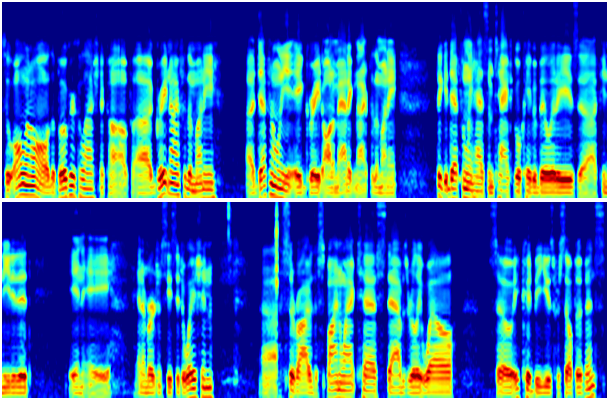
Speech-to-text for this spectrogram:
So all in all, the Boker Kalashnikov, uh, great knife for the money, uh, definitely a great automatic knife for the money. I think it definitely has some tactical capabilities uh, if you needed it in a an emergency situation. Uh, survived the spine whack test, stabs really well, so it could be used for self-defense.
